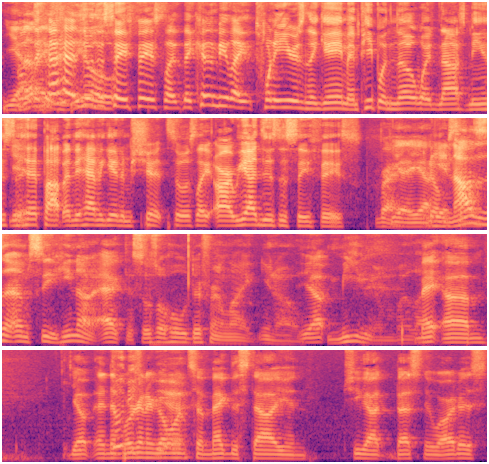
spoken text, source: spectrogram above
Yeah, But that's they like kind had to do with the same face. Like they couldn't be like 20 years in the game and people know what Nas means to Yeah. hip hop and they haven't given him shit. So it's like, all right, we gotta do this to save face. Right. Yeah, yeah. You know yeah. what I'm Nas is an MC. He not an actor, so it's a whole different, like, you know, Yep. medium. But like, Ma- um, yep, and then It'll we're be- gonna go yeah. on to Meg Thee Stallion. She got Best New Artist.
